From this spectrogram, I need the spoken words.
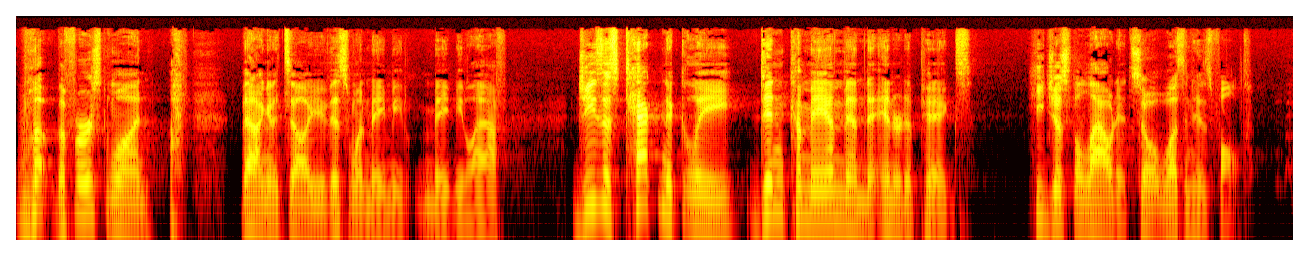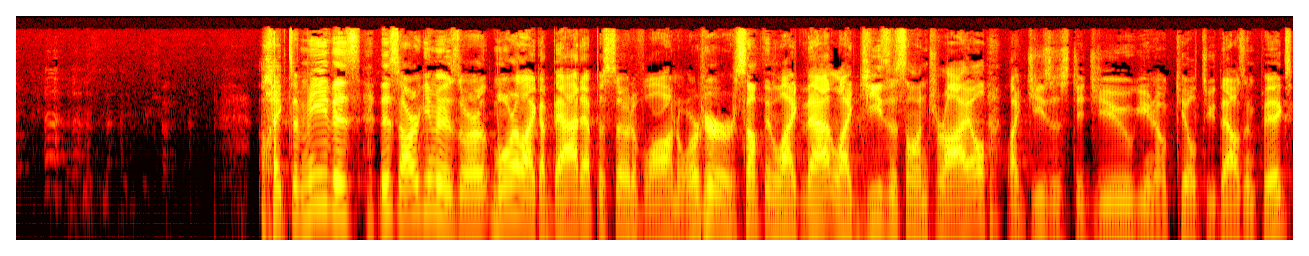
Well, the first one that I'm going to tell you, this one made me, made me laugh. Jesus technically didn't command them to enter the pigs, he just allowed it, so it wasn't his fault. Like to me, this this argument is more like a bad episode of Law and Order or something like that. Like Jesus on trial. Like Jesus, did you you know kill two thousand pigs?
